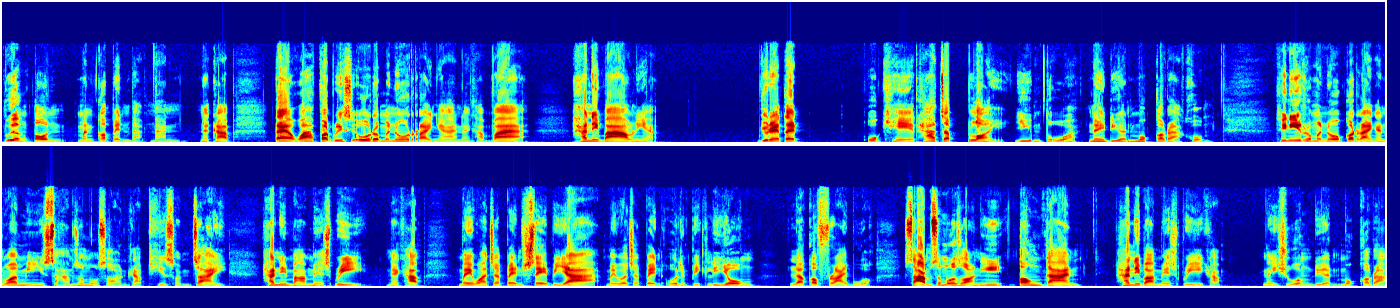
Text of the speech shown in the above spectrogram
เบื้องต้นมันก็เป็นแบบนั้นนะครับ แต่ว่าฟาบริซิโอโรมาโนรายงานนะครับว่าฮันนิบาลเนี่ยยูไนเต็ดโอเค ถ้าจะปล่อยยืมตัวในเดือนมกราคม ทีนี้โรมาโนก็รายงานว่ามี 3 สโมสรครับ ที่สนใจฮันนิบาลเมสบรีนะครับ ไม่ว่าจะเป็นเซบียาไม่ว่าจะเป็นโอลิมปิกลียง แล้วก็ฟรายบวก 3 สโมสรนี้ต้องการฮันนิบาลเมสปรีครับ ในช่วงเดือนมกรา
